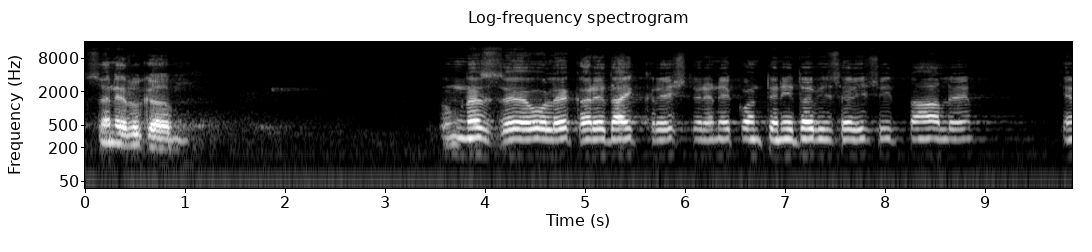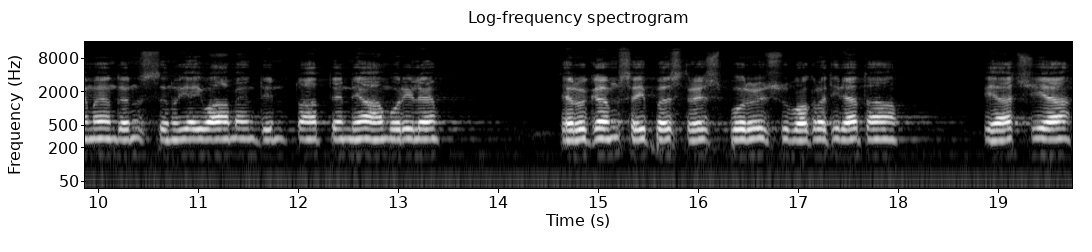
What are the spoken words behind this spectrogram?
Să ne rugăm. Dumnezeule care dai creștere necontenită bisericii tale, chemând în sânul ei oameni din toate neamurile, te rugăm să-i păstrezi pururi sub ocrotirea ta, pe aceea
